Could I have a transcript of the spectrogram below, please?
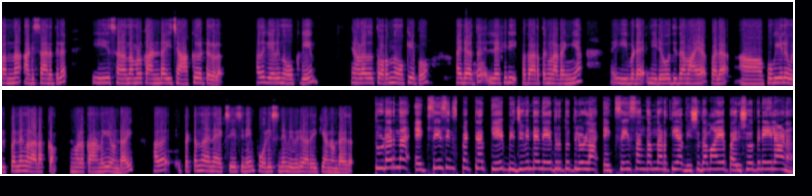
വന്ന അടിസ്ഥാനത്തിൽ ഈ നമ്മൾ കണ്ട ഈ ചാക്കുകെട്ടുകൾ അത് കയറി നോക്കുകയും ഞങ്ങളത് തുറന്നു നോക്കിയപ്പോൾ അതിന്റെ അകത്ത് ലഹരി പദാർത്ഥങ്ങൾ അടങ്ങിയ ഇവിടെ നിരോധിതമായ പല പുകയില ഉൽപ്പന്നങ്ങൾ അടക്കം നിങ്ങൾ കാണുകയുണ്ടായി. അത് പെട്ടെന്ന് തന്നെ എക്സൈസിനെയും പോലീസിനെയും വിവരം അറിയിക്കുകയാണ് ഉണ്ടായത് തുടർന്ന് എക്സൈസ് ഇൻസ്പെക്ടർ കെ ബിജുവിന്റെ നേതൃത്വത്തിലുള്ള എക്സൈസ് സംഘം നടത്തിയ വിശദമായ പരിശോധനയിലാണ്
